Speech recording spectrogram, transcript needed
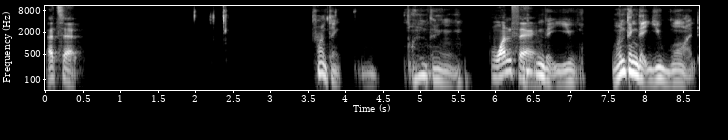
That's it. trying to think one thing One one thing. thing that you one thing that you want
